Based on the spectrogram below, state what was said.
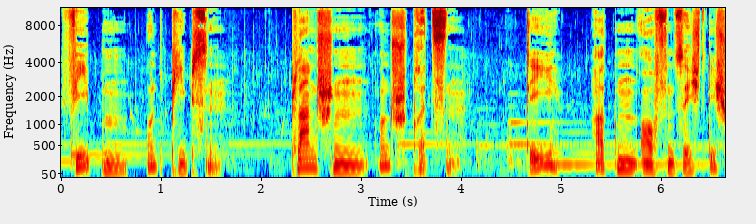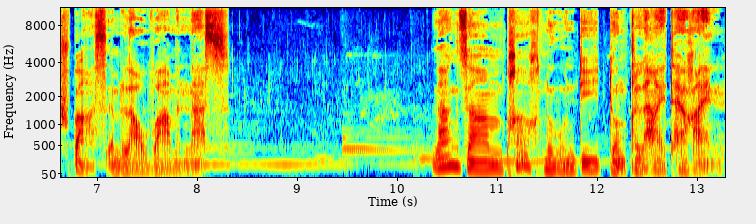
Fiepen und Piepsen. Planschen und Spritzen. Die hatten offensichtlich Spaß im lauwarmen Nass. Langsam brach nun die Dunkelheit herein.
